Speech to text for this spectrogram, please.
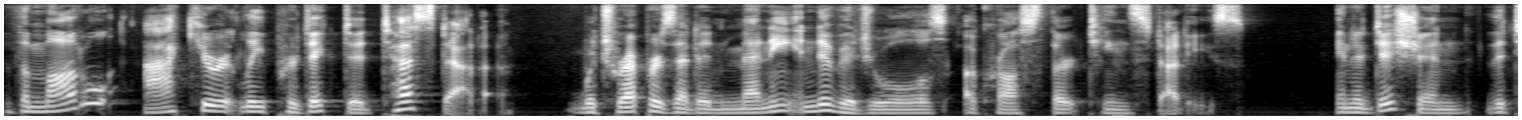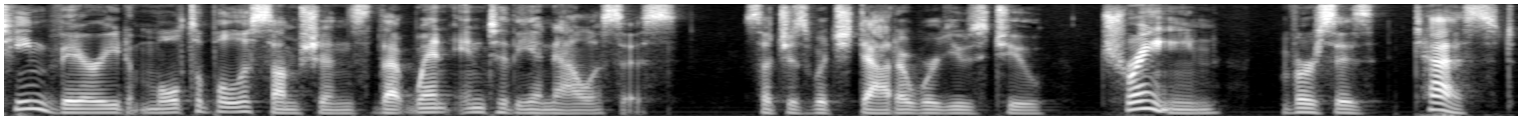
The model accurately predicted test data, which represented many individuals across 13 studies. In addition, the team varied multiple assumptions that went into the analysis, such as which data were used to train versus test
